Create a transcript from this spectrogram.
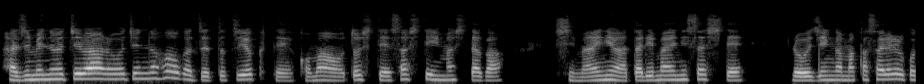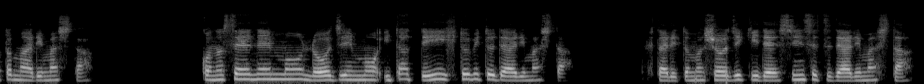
はじめのうちは老人の方がずっと強くて、駒を落として指していましたが、しまいには当たり前に指して、老人が任されることもありました。この青年も老人も至っていい人々でありました。二人とも正直で親切でありました。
